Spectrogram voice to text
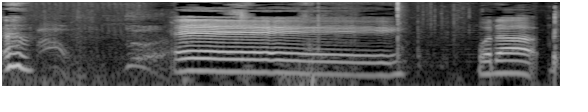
hey! What up?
